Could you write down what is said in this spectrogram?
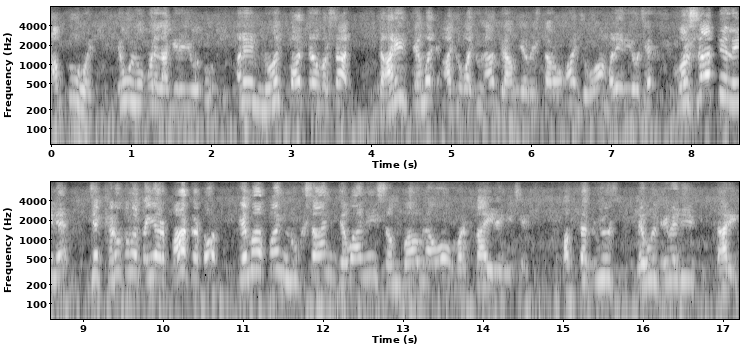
આવતું હોય એવું લોકોને લાગી રહ્યું હતું. અને નોંધપાત્ર વરસાદ ધારી તેમજ આજુબાજુના ગ્રામ્ય વિસ્તારોમાં જોવા મળી રહ્યો છે. વરસાદને લઈને જે ખેડૂતોનો તૈયાર પાક હતો, તેમાં પણ નુકસાન જવાની સંભાવનાઓ વર્તાઈ રહી છે. અબ ન્યૂઝ મેહુલ ત્રિવેદી ધારી.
